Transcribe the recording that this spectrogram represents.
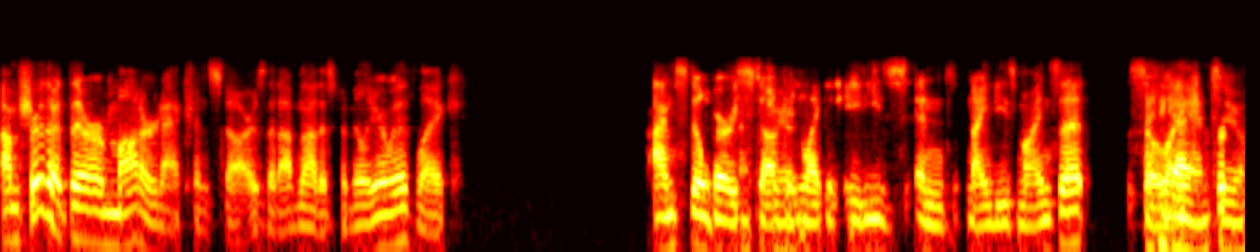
I'm sure that there are modern action stars that I'm not as familiar with. Like, I'm still very That's stuck true. in like an 80s and 90s mindset. So I like, I am too.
